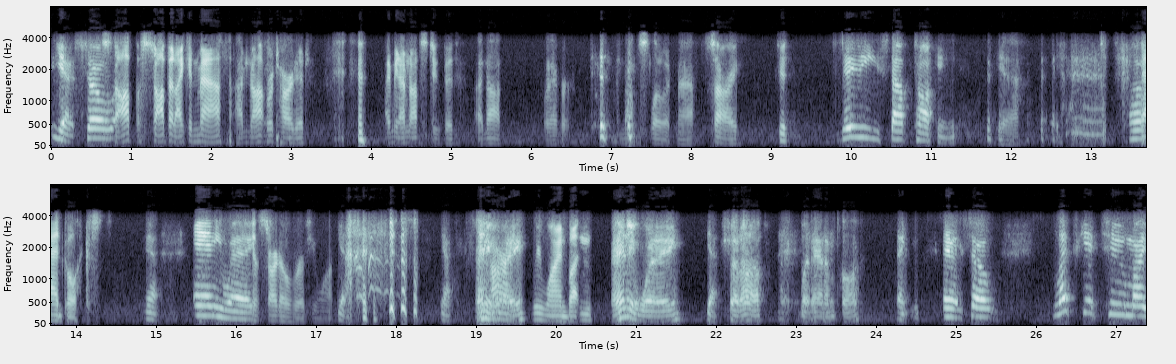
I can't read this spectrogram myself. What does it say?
Yeah. So stop, stop it. I can math. I'm not retarded. I mean, I'm not stupid. I'm not whatever. I'm not slow at math. Sorry. Just maybe stop talking. Yeah. Uh, Bad books. Yeah. Anyway. You can start over if you want. Yeah. yeah. Anyway. All right. Rewind button. Anyway. Yeah. Shut up. Let Adam talk. Thank you. Anyway, so let's get to my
